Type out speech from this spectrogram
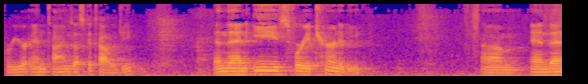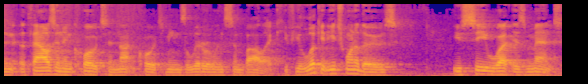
for your end times eschatology. And then E is for eternity. Um, and then a thousand in quotes and not in quotes means literal and symbolic. If you look at each one of those, you see what is meant.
